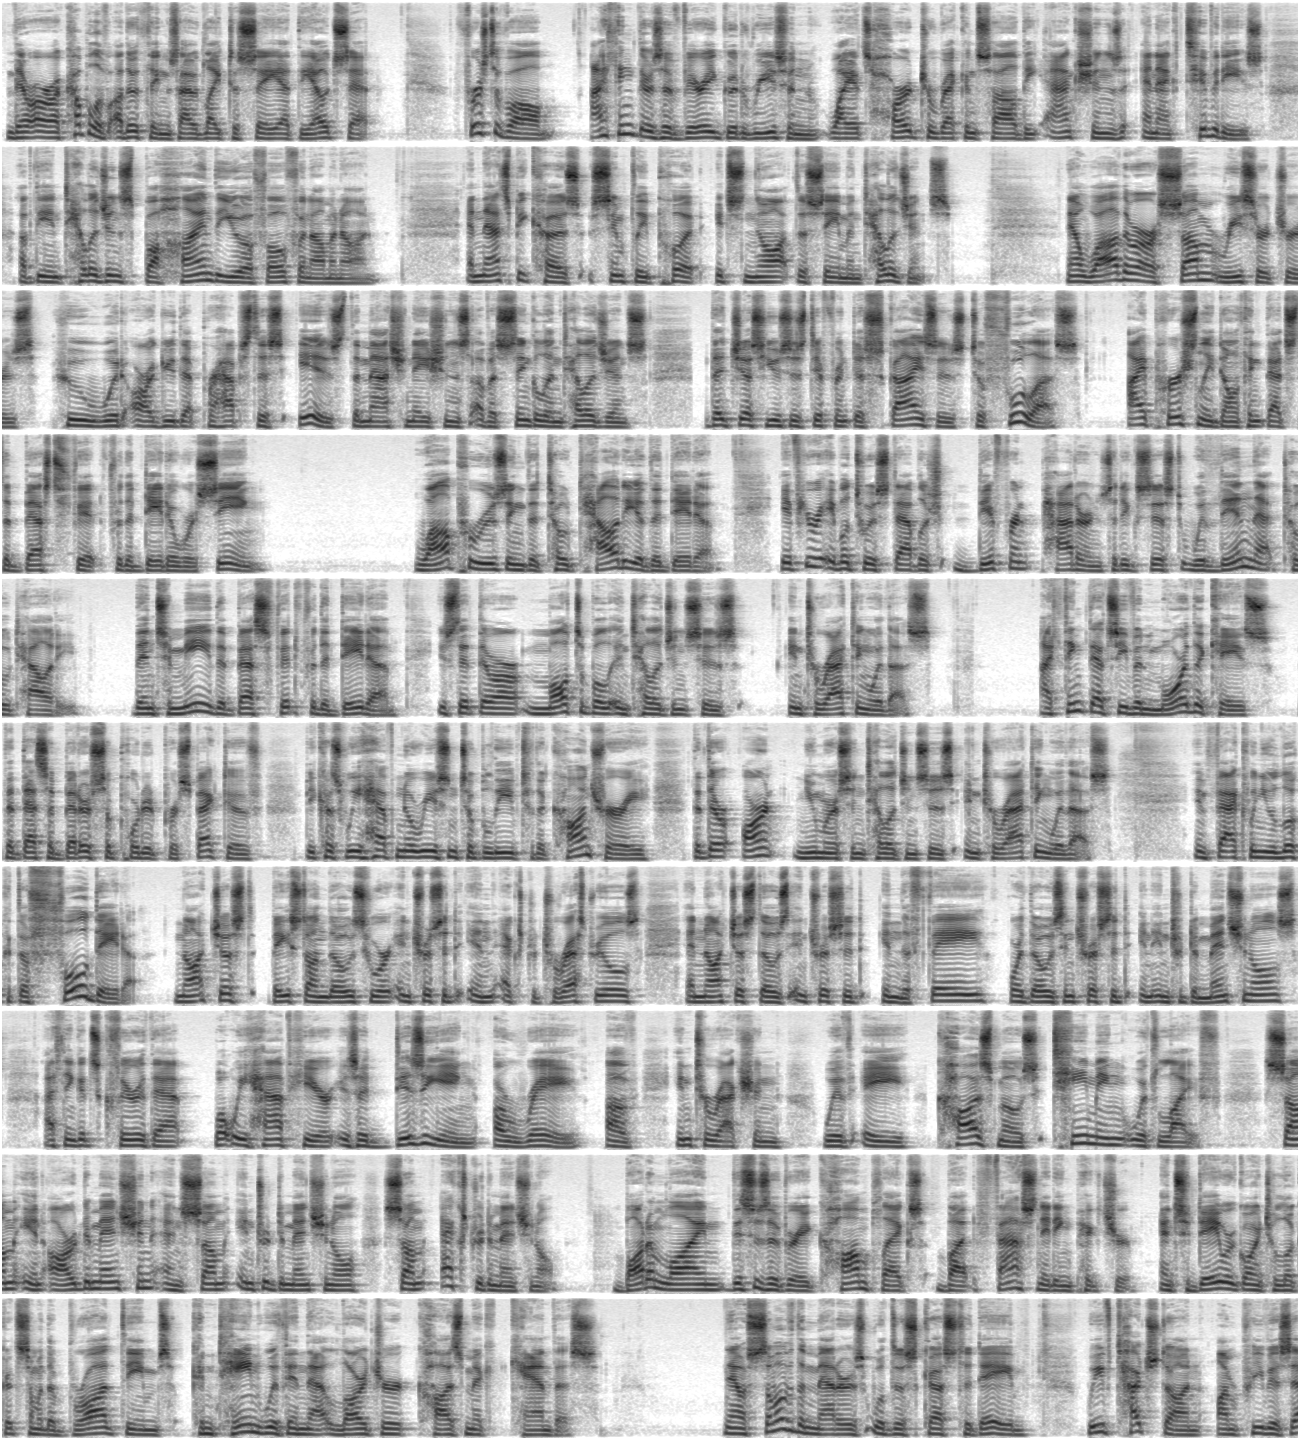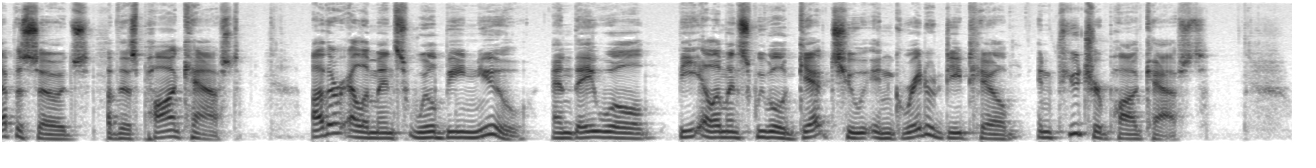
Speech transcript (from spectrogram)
There are a couple of other things I would like to say at the outset. First of all, I think there's a very good reason why it's hard to reconcile the actions and activities of the intelligence behind the UFO phenomenon. And that's because, simply put, it's not the same intelligence. Now, while there are some researchers who would argue that perhaps this is the machinations of a single intelligence that just uses different disguises to fool us, I personally don't think that's the best fit for the data we're seeing. While perusing the totality of the data, if you're able to establish different patterns that exist within that totality, then to me, the best fit for the data is that there are multiple intelligences interacting with us. I think that's even more the case that that's a better supported perspective because we have no reason to believe to the contrary that there aren't numerous intelligences interacting with us. In fact, when you look at the full data, not just based on those who are interested in extraterrestrials and not just those interested in the Fae or those interested in interdimensionals. I think it's clear that what we have here is a dizzying array of interaction with a cosmos teeming with life, some in our dimension and some interdimensional, some extra dimensional. Bottom line, this is a very complex but fascinating picture, and today we're going to look at some of the broad themes contained within that larger cosmic canvas. Now, some of the matters we'll discuss today we've touched on on previous episodes of this podcast. Other elements will be new, and they will be elements we will get to in greater detail in future podcasts.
